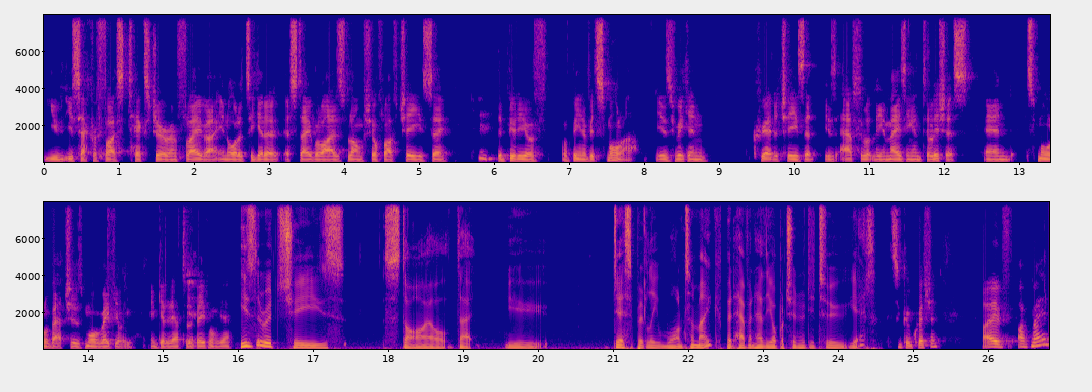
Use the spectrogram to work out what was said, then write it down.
you, you sacrifice texture and flavor in order to get a, a stabilized long shelf life cheese. So Mm. the beauty of, of being a bit smaller is we can create a cheese that is absolutely amazing and delicious and smaller batches more regularly and get it out to the people. Yeah. Is there a cheese style that you desperately want to make but haven't had the opportunity to yet? That's a good question. I've I've made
